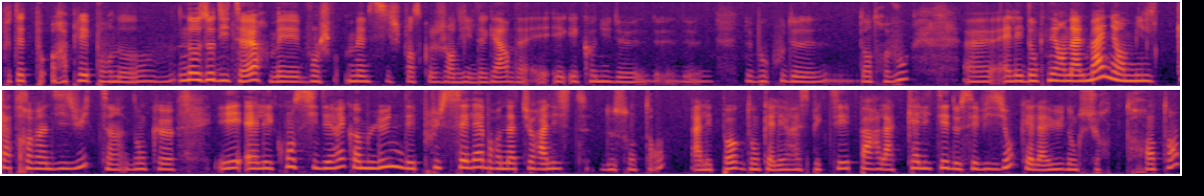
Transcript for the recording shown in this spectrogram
peut-être rappeler pour nos, auditeurs, mais bon, même si je pense qu'aujourd'hui Hildegarde est, est, connue de, beaucoup d'entre vous, euh, elle est donc née en Allemagne en 1098, donc, et elle est considérée comme l'une des plus célèbres naturalistes de son temps à l'époque, donc elle est respectée par la qualité de ses visions qu'elle a eues sur 30 ans,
